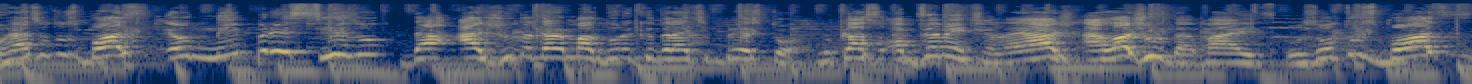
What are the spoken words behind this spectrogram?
O resto dos bosses eu nem preciso da ajuda da armadura que o Delete prestou. No caso, obviamente, ela, é, ela ajuda, mas os outros bosses,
